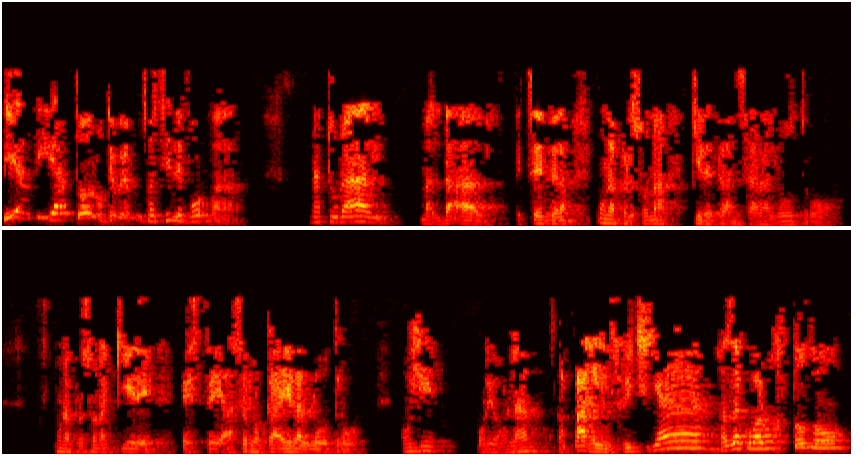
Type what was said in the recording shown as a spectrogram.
día a día, todo lo que vemos así de forma natural, maldad, etcétera. Una persona quiere transar al otro, una persona quiere este, hacerlo caer al otro. Oye, Boreolam, apágale el switch ya, haz todo.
